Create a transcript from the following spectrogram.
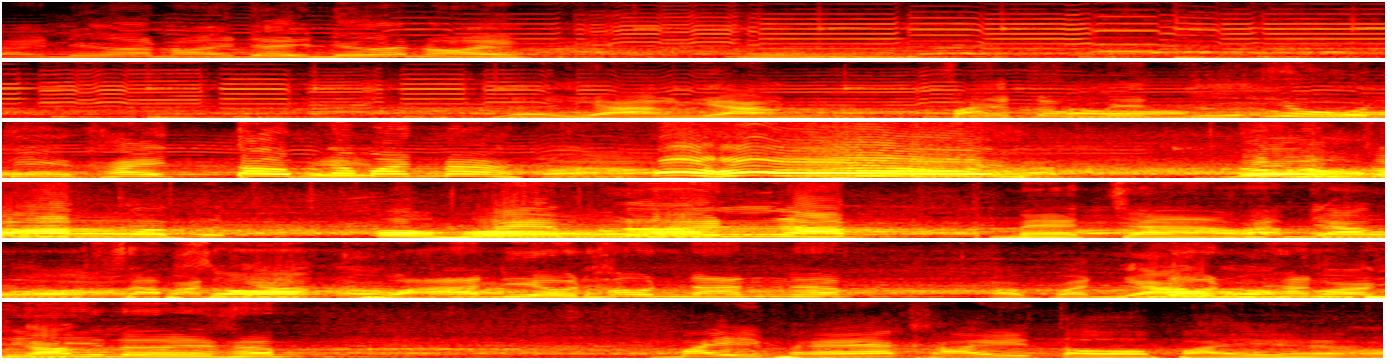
ด้เนื้อหน่อยได้เนื้อหน่อยอืมเดี๋ยวยังยังฟันเดี๋ยวศต้องอไปกถือออยู่ที่ใครเติมน้ำมันมาเออโอ้โห โดนสอบก็โอ้โหเต็มเลยหลับ แม่เจ้าคฟัรับนยางอโอ้อกสับฟันศอยางกออก ขวาเดียวเท่านั้นครับเอาปัญญาหล่นออกทันก่อทีครับเลยครับ ไม่แพ้ใครต่อไปฮะเอ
